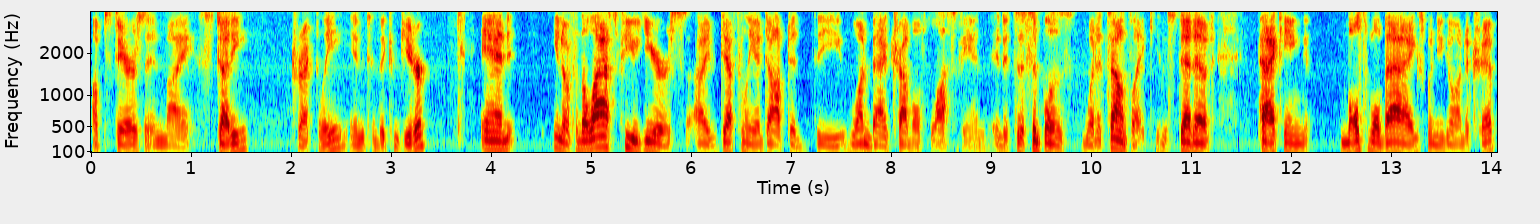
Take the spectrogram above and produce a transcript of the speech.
upstairs in my study directly into the computer. And you know, for the last few years, I've definitely adopted the one bag travel philosophy, and, and it's as simple as what it sounds like. Instead of packing multiple bags when you go on a trip,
